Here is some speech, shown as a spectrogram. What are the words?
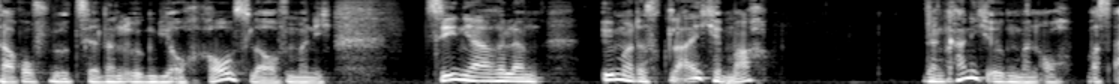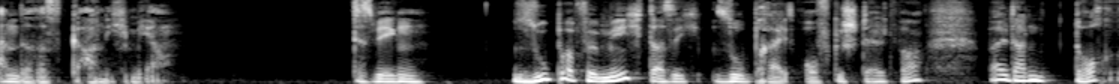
darauf wird's ja dann irgendwie auch rauslaufen. Wenn ich zehn Jahre lang immer das Gleiche mache, dann kann ich irgendwann auch was anderes gar nicht mehr. Deswegen super für mich, dass ich so breit aufgestellt war, weil dann doch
